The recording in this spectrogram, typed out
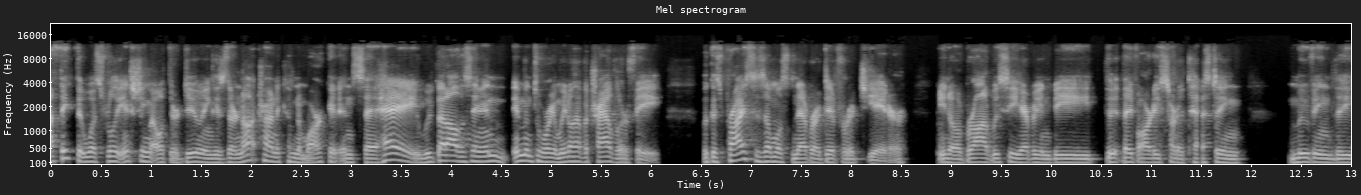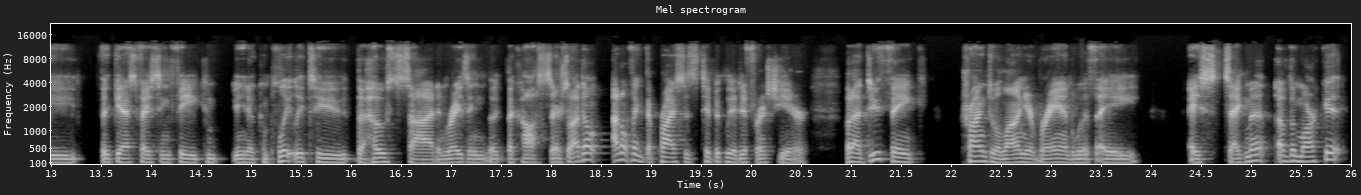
I think that what's really interesting about what they're doing is they're not trying to come to market and say, "Hey, we've got all the same in- inventory and we don't have a traveler fee," because price is almost never a differentiator. You know, abroad we see Airbnb; they've already started testing moving the the guest facing fee, you know, completely to the host side and raising the, the costs there. So I don't I don't think the price is typically a differentiator, but I do think trying to align your brand with a a segment of the market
